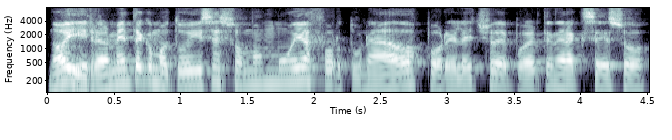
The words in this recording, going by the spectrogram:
No, y realmente, como tú dices, somos muy afortunados por el hecho de poder tener acceso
